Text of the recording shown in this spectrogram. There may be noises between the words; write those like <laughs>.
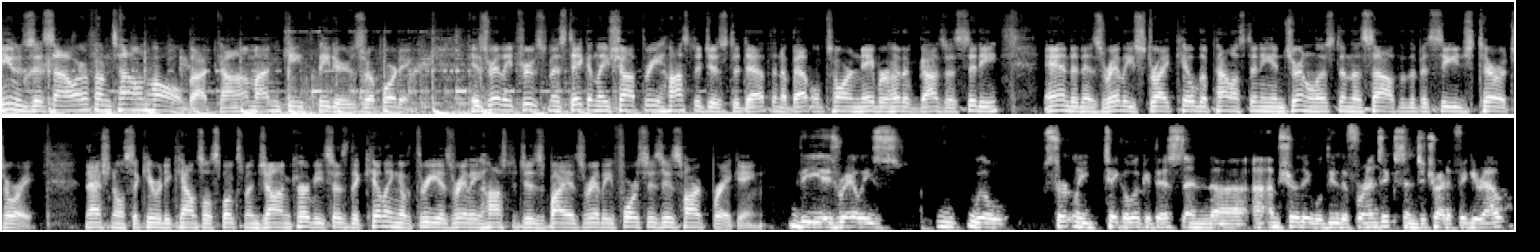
News this hour from townhall.com. I'm Keith Peters reporting. Israeli troops mistakenly shot three hostages to death in a battle torn neighborhood of Gaza City, and an Israeli strike killed a Palestinian journalist in the south of the besieged territory. National Security Council spokesman John Kirby says the killing of three Israeli hostages by Israeli forces is heartbreaking. The Israelis will certainly take a look at this, and uh, I'm sure they will do the forensics and to try to figure out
